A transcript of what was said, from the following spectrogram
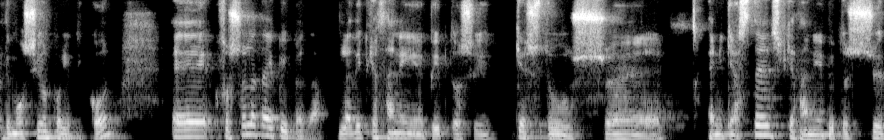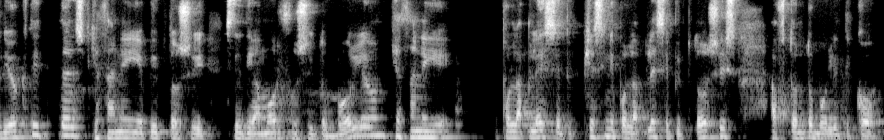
δημοσίων πολιτικών ε, σε όλα τα επίπεδα. Δηλαδή, ποια θα είναι η επίπτωση και στους ε, ενοικιαστές, ποια θα είναι η επίπτωση στους ιδιοκτήτες, ποια θα είναι η επίπτωση στη διαμόρφωση των πόλεων, ποια θα είναι οι πολλαπλές, ποιες είναι οι πολλαπλές επιπτώσεις αυτών των πολιτικών.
